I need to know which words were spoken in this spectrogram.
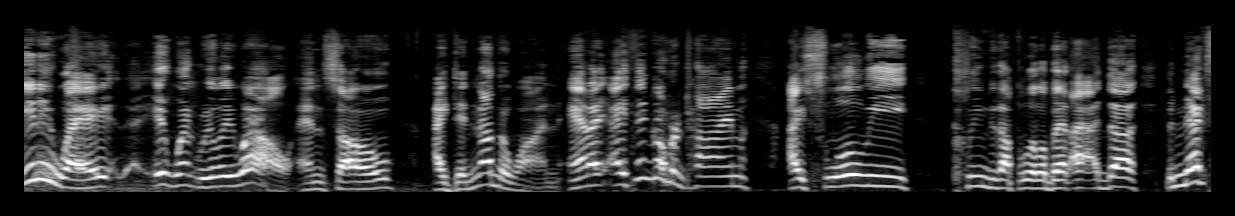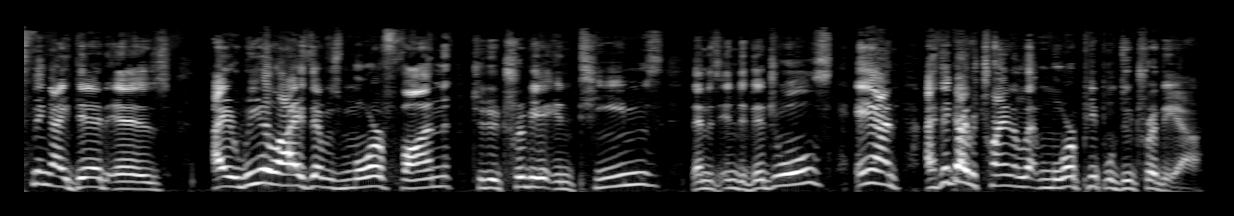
anyway, it went really well. And so I did another one. And I, I think over time, I slowly cleaned it up a little bit. I, the, the next thing I did is I realized it was more fun to do trivia in teams than as individuals. And I think I was trying to let more people do trivia.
